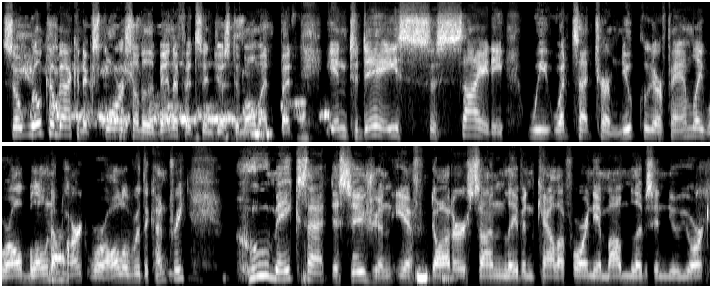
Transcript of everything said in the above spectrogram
So we'll come back and explore some of the benefits in just a moment. But in today's society, we what's that term? Nuclear family. We're all blown apart. We're all over the country. Who makes that decision if mm-hmm. daughter, son live in California, mom lives in New York?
